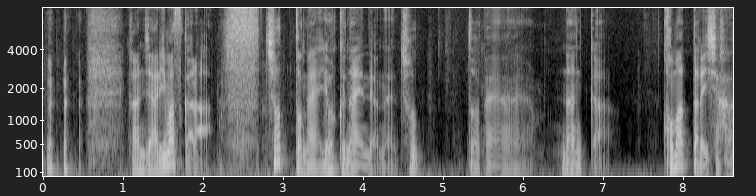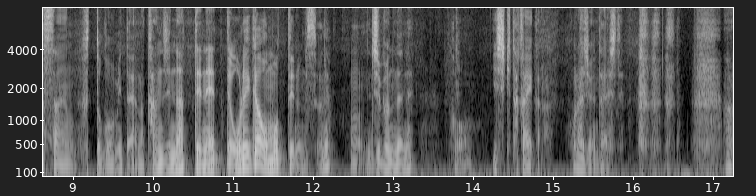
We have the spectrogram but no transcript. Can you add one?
感じありますからちょっとね良くないんだよね。ちょっとねなんか困ったら石原さん振っとこうみたいな感じになってねって俺が思ってるんですよね、うん、自分でね。こう意識高いからラジオに対して、うん、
